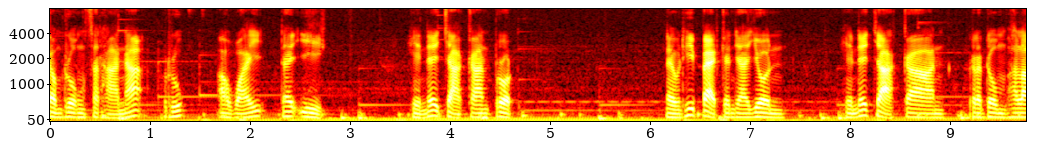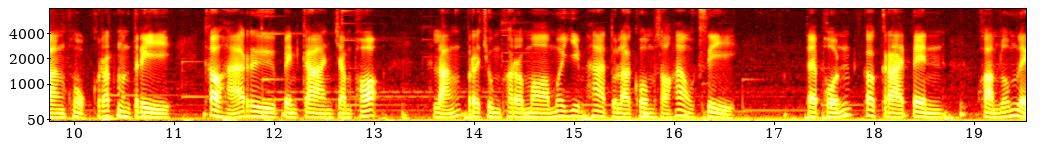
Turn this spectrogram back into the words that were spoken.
ดำรงสถานะรุกเอาไว้ได้อีก เห็นได้จากการปลด ในวันที่ 8 กันยายน เห็นได้จากการระดมพลัง 6 รัฐมนตรี เข้าหารือเป็นการจำเพาะ หลังประชุมครมเมื่อ 25 ตุลาคม 2564 แต่ผลก็กลายเป็นความล้มเหล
